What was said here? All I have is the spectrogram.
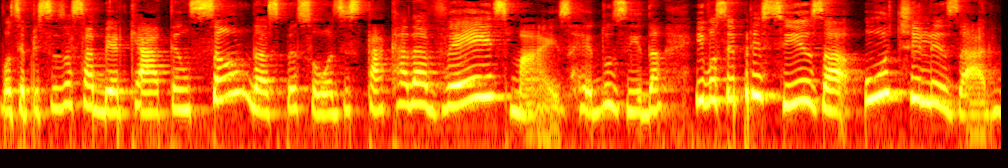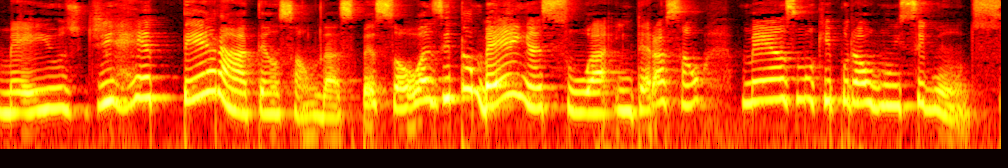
Você precisa saber que a atenção das pessoas está cada vez mais reduzida e você precisa utilizar meios de reter a atenção das pessoas e também a sua interação, mesmo que por alguns segundos.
